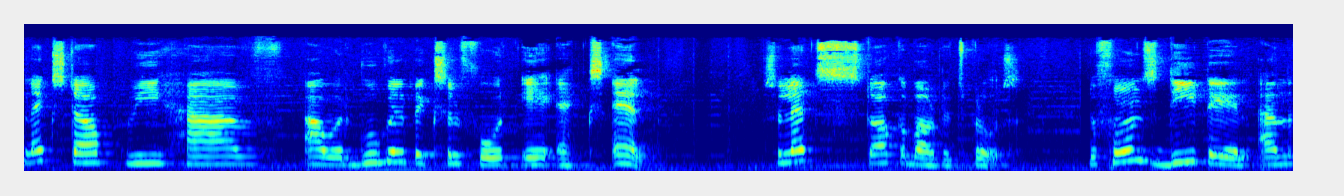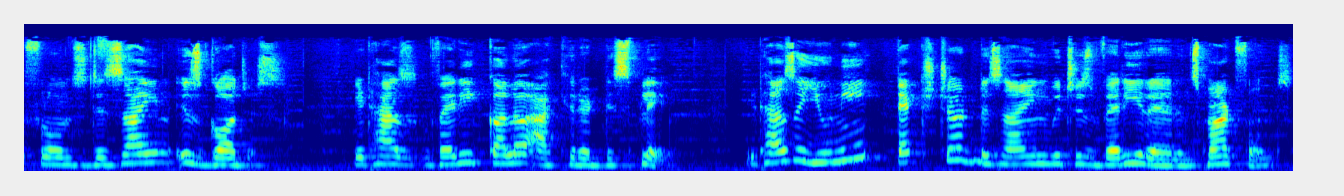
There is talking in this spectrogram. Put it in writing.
Next up, we have our Google Pixel 4 a XL. So let's talk about its pros. The phone's detail and the phone's design is gorgeous. It has very color accurate display. It has a unique textured design which is very rare in smartphones.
